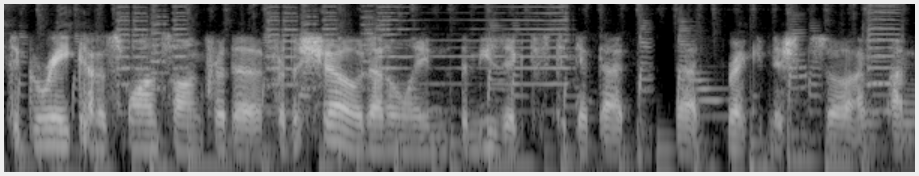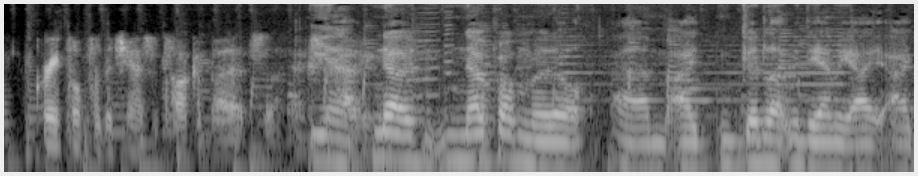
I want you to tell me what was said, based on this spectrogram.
It's a great kind of swan song for the for the show, not only the music, just to get that that recognition. So I'm I'm grateful for the chance to talk about it. So Yeah, no, no problem at all. Um, I good luck with the Emmy. I, I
